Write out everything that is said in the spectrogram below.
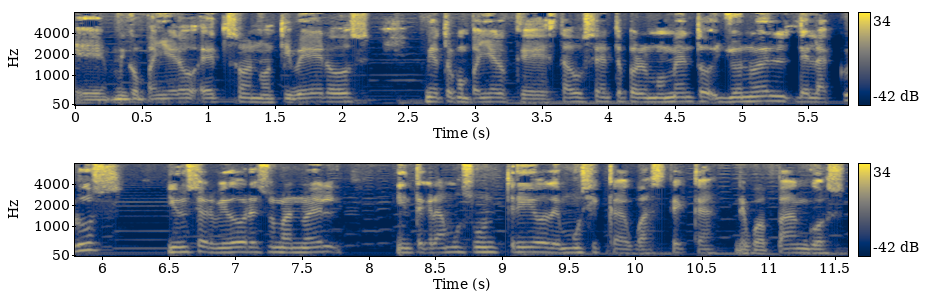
eh, mi compañero Edson Montiveros, mi otro compañero que está ausente por el momento, Junuel de la Cruz y un servidor, es Manuel, integramos un trío de música huasteca, de guapangos,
